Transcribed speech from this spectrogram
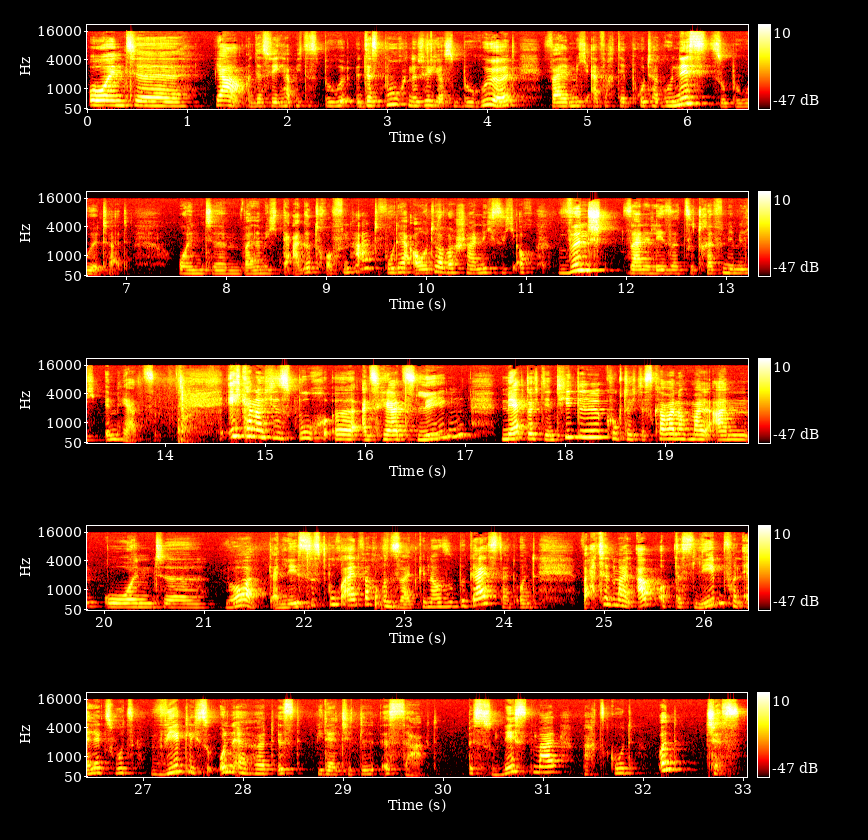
Und äh, ja, und deswegen habe ich das, das Buch natürlich auch so berührt, weil mich einfach der Protagonist so berührt hat. Und ähm, weil er mich da getroffen hat, wo der Autor wahrscheinlich sich auch wünscht, seine Leser zu treffen, nämlich im Herzen. Ich kann euch dieses Buch äh, ans Herz legen. Merkt euch den Titel, guckt euch das Cover nochmal an und äh, ja, dann lest das Buch einfach und seid genauso begeistert. Und wartet mal ab, ob das Leben von Alex Woods wirklich so unerhört ist, wie der Titel es sagt. Bis zum nächsten Mal, macht's gut und tschüss.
